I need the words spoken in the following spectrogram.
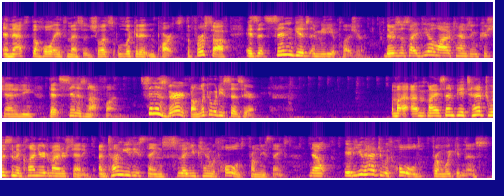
And that's the whole eighth message. So let's look at it in parts. The first off is that sin gives immediate pleasure. There's this idea a lot of times in Christianity that sin is not fun. Sin is very fun. Look at what he says here. My, uh, my son, be attentive to wisdom, incline your ear to my understanding. I'm telling you these things so that you can withhold from these things. Now, if you had to withhold from wickedness,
